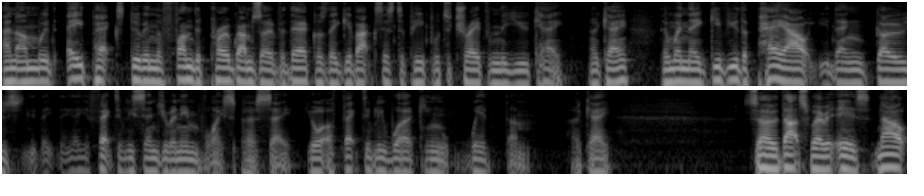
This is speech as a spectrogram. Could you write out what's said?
And I'm with Apex doing the funded programs over there because they give access to people to trade from the UK. Okay. Then when they give you the payout, you then goes they, they effectively send you an invoice per se. You're effectively working with them. Okay. So that's where it is. Now,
